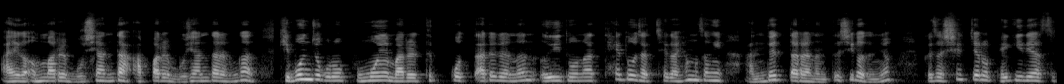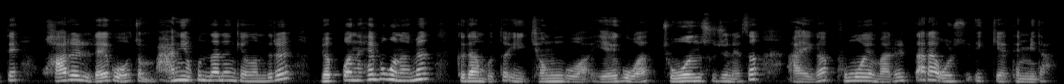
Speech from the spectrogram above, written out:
아이가 엄마를 무시한다, 아빠를 무시한다는 건 기본적으로 부모의 말을 듣고 따르려는 의도나 태도 자체가 형성이 안 됐다라는 뜻이거든요. 그래서 실제로 100이 되었을 때 화를 내고 좀 많이 혼나는 경험들을 몇 번 해보고 나면 그다음부터 이 경고와 예고와 조언 수준에서 아이가 부모의 말을 따라올 수 있게 됩니다.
